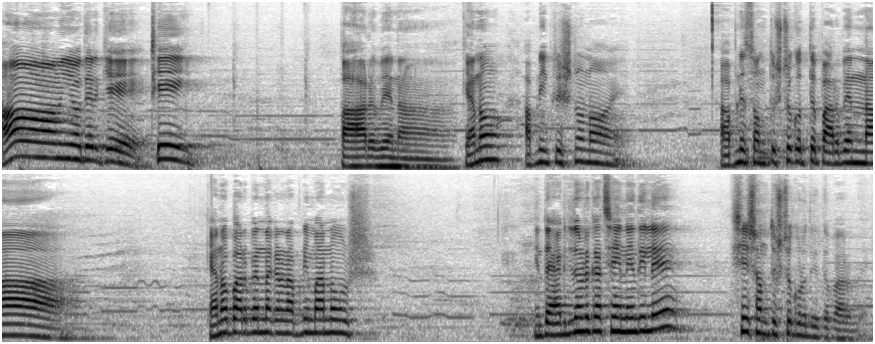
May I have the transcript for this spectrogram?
আমি ওদেরকে ঠিক পারবে না। কেন? আপনি কৃষ্ণ নয়। আপনি সন্তুষ্ট করতে পারবেন না। কেন পারবেন না? কারণ আপনি মানুষ। কিন্তু একজনের কাছে এনে দিলে সে সন্তুষ্ট করে দিতে পারবে।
